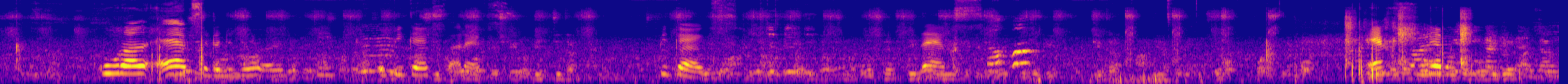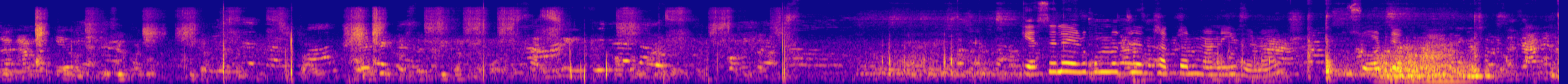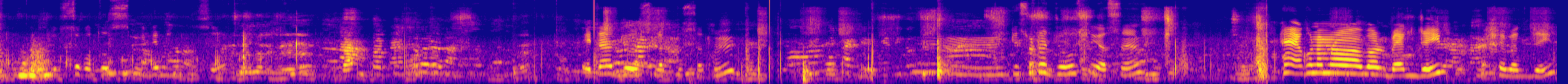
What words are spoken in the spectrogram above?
কুড়াল এক্স এটা যদি আর এটা পিক পিক এক্স আর এক্স এক্স দিয়ে ক্যাসেলে এরকম থাকার মানেই হয় না। এটা জোস লাগতেছে কিছুটা জোসই আছে হ্যাঁ এখন আমরা আবার ব্যাগ যাই বাসে ব্যাগ যাই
